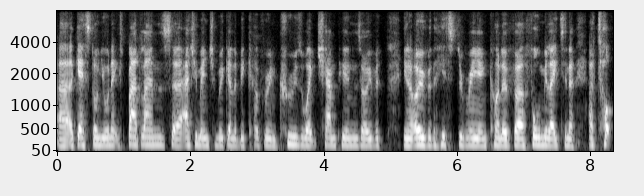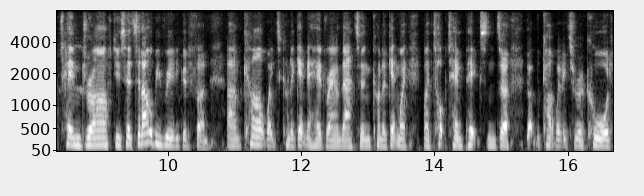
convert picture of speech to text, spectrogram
uh, a guest on your next Badlands. Uh, as you mentioned, we're going to be covering cruiserweight champions over, you know, over the history and kind of uh, formulating a, a, top ten draft. You said so that will be really good fun. Um, can't wait to kind of get my head around that and kind of get my my top ten picks and uh, can't wait to record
